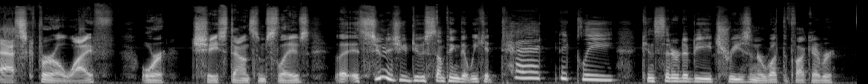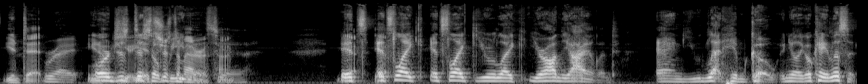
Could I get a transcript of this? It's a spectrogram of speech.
ask for a wife or chase down some slaves. As soon as you do something that we could technically consider to be treason or what the fuck ever, you're dead. right You know, or just you- disobedience. It's just a matter of time. yeah. It's it's like it's like you're like you're on the island and you let him go and you're like, okay, listen.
